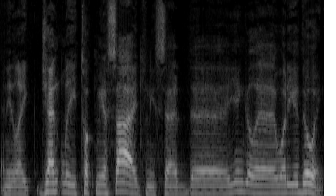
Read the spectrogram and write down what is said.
and he like gently took me aside and he said, uh, Yingele, what are you doing?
